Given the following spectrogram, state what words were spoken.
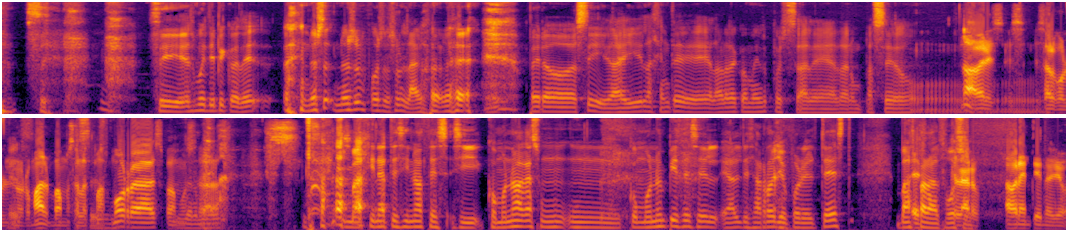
sí. sí. es muy típico de... No es, no es, un foso, es un lago. Pero sí, ahí la gente a la hora de comer pues sale a dar un paseo. No, a ver, es, es, es algo normal. Vamos a las mazmorras, vamos normal. a... Imagínate si no haces, si como no hagas un, un como no empieces el, al desarrollo por el test, vas es, para el foso. Claro, ahora entiendo yo.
